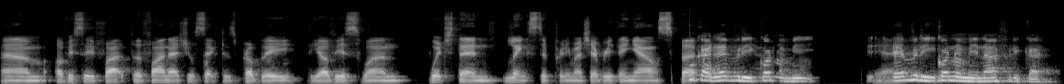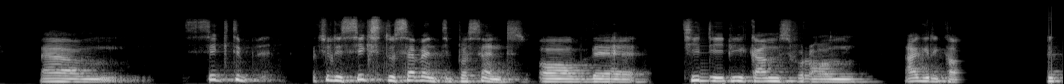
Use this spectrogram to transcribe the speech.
Um, obviously, fi- the financial sector is probably the obvious one, which then links to pretty much everything else. But look at every economy, yeah. every economy in Africa. Um, 60, actually, six to seventy percent of the GDP comes from agriculture. It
